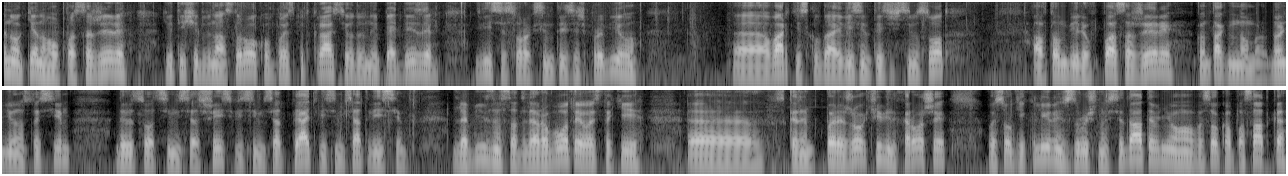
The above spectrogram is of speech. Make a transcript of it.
Kangoo пасажири 2012 року без підкрасів, 1,5 дизель, 247 тисяч пробігу. Е, Вартість складає 8700. Автомобіль в пасажирі. Контактний номер 097 976 85 88. Для бізнесу, для роботи ось такий, е, скажімо, пережок. Чи він хороший, високий кліренс, зручно сідати в нього, висока посадка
